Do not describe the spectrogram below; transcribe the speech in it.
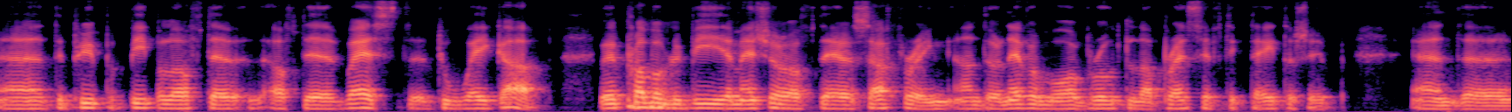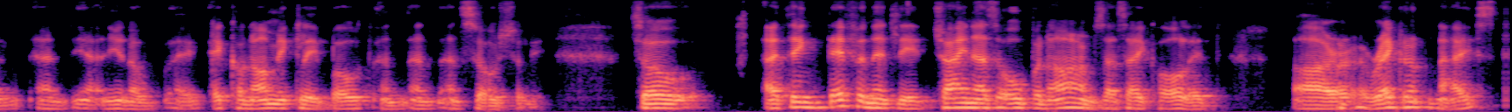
the people people of the of the West, to wake up? will probably be a measure of their suffering under an ever more brutal, oppressive dictatorship, and uh, and yeah, you know, economically both and, and and socially. So I think definitely China's open arms, as I call it, are mm-hmm. recognized.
